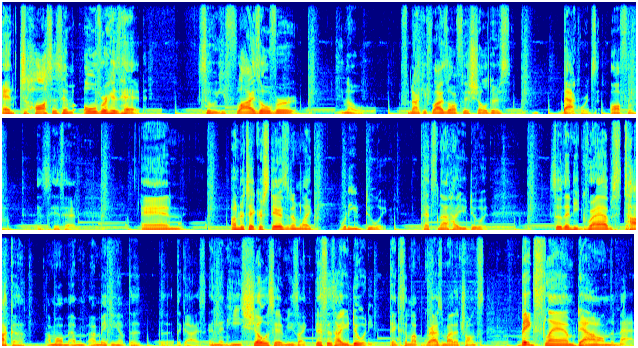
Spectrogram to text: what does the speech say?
and tosses him over his head. So he flies over, you know, Funaki flies off his shoulders backwards off of his, his head. And Undertaker stares at him like, What are you doing? That's not how you do it. So then he grabs Taka. I'm, all, I'm, I'm making up the, the, the guys. And then he shows him, he's like, This is how you do it. He picks him up, grabs him by the trunks, big slam down on the mat.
